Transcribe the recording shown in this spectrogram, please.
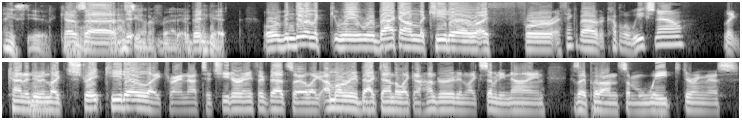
Nice, dude. Because uh, d- on a Friday. been- Dig it. Well, we've been doing the. We we're back on the keto. I for I think about a couple of weeks now. Like kind of doing like straight keto, like trying not to cheat or anything like that. So like I'm already back down to like 100 and like 79 because I put on some weight during this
